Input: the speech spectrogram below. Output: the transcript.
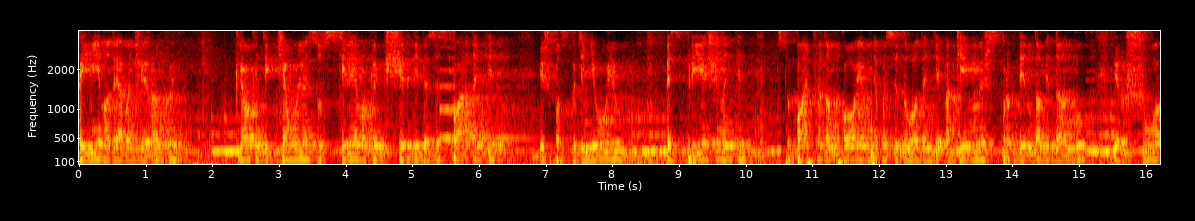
kaimyno drebančiai rankui, kriokinti keulė su skilėm aplink širdį besispardanti, iš paskutiniųjų, besipriešinanti, su pančiotam kojom nepasiduodanti, akim išsprogdintom į dangų ir šuo,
